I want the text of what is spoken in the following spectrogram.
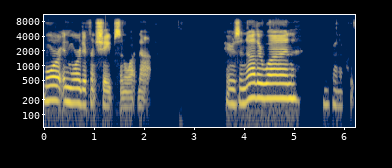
more and more different shapes and whatnot. Here's another one. I'm going to put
